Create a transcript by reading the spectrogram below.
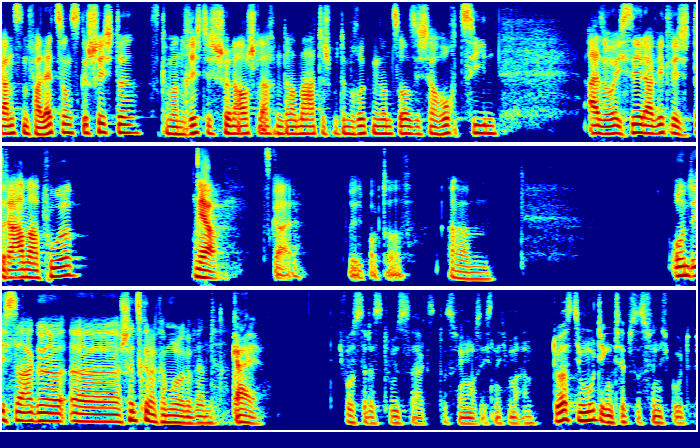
ganzen Verletzungsgeschichte. Das kann man richtig schön ausschlachten, dramatisch mit dem Rücken und so, sich da hochziehen. Also ich sehe da wirklich Drama pur. Ja, ist geil. Richtig Bock drauf. Ähm und ich sage, äh, Shinsuke Nakamura gewinnt. Geil. Ich wusste, dass du es sagst, deswegen muss ich es nicht machen. Du hast die mutigen Tipps, das finde ich gut.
